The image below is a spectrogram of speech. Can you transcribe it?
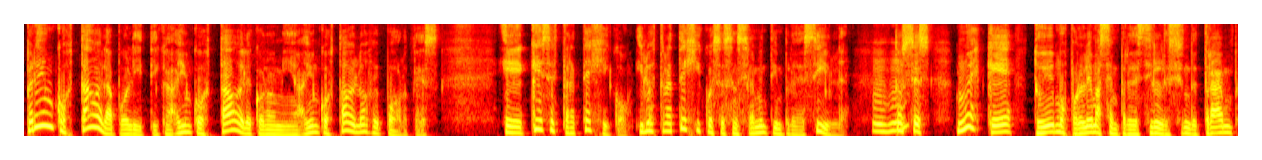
Pero hay un costado de la política, hay un costado de la economía, hay un costado de los deportes eh, que es estratégico. Y lo estratégico es esencialmente impredecible. Entonces, no es que tuvimos problemas en predecir la elección de Trump,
